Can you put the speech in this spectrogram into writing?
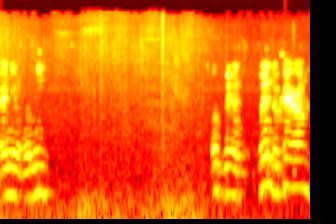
Ren ironi. Åh, Brian. Brian, du kan godt.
